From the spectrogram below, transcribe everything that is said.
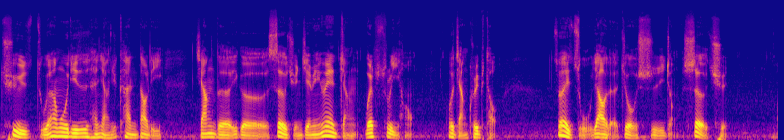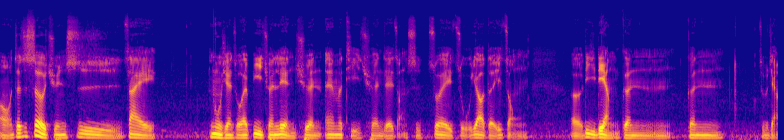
去主要目的是很想去看到底这样的一个社群界面，因为讲 Web Three 哈，或讲 Crypto，最主要的就是一种社群。哦，这是社群是在目前所谓币圈、链圈、NFT 圈这种是最主要的一种呃力量跟跟怎么讲？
